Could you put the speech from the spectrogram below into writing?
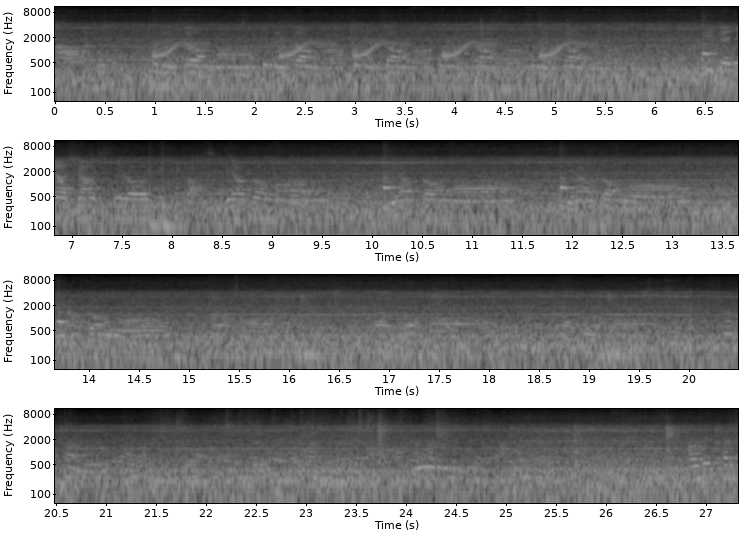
好，不能动哦，不能动哦，不能动哦，不能动哦，不能动哦。绿灯要消失喽，继续保持，不要动哦，不要动哦，不要动哦，不要动哦，不要动哦，不要动哦，不要动哦。好，就开始。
